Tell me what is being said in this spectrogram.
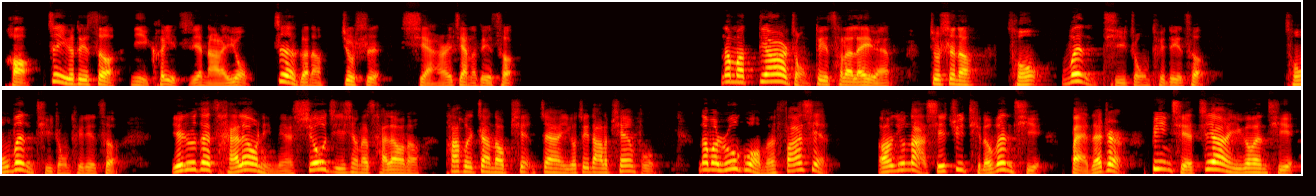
好，这个对策你可以直接拿来用。这个呢就是显而易见的对策。那么第二种对策的来源就是呢从问题中推对策，从问题中推对策，也就是在材料里面消极性的材料呢，它会占到篇这样一个最大的篇幅。那么如果我们发现啊有哪些具体的问题摆在这儿，并且这样一个问题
